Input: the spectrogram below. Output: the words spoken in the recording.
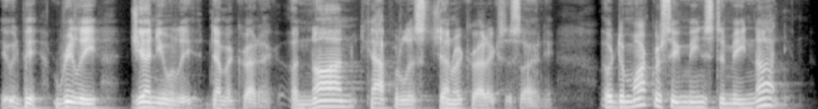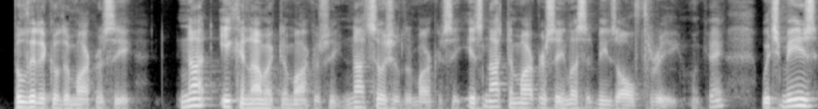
It would be really genuinely democratic, a non capitalist democratic society. A democracy means to me not political democracy, not economic democracy, not social democracy. It's not democracy unless it means all three, okay? Which means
